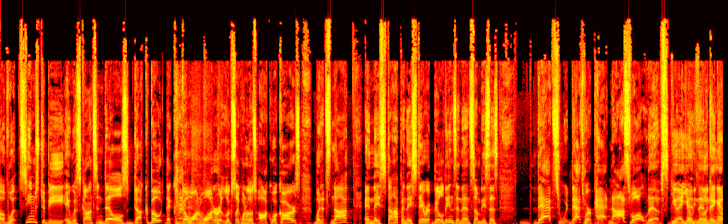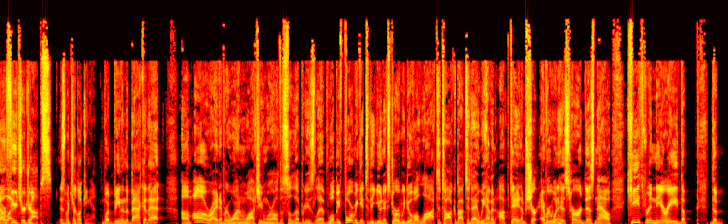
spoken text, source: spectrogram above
of what seems to be a Wisconsin Dells duck boat that could go on water. It looks like one of those aqua cars, but it's not. And they stop and they stare at buildings, and then somebody says, "That's that's where Patton Oswalt lives." You, you're And then they looking at our like- future jobs, is what you're looking at. What being in the back of that? Um, all right, everyone watching where all the celebrities live. Well, before we get to the eunuch story, we do have a lot to talk about today. We have an update. I'm sure everyone has heard this now. Keith Raniere, the the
